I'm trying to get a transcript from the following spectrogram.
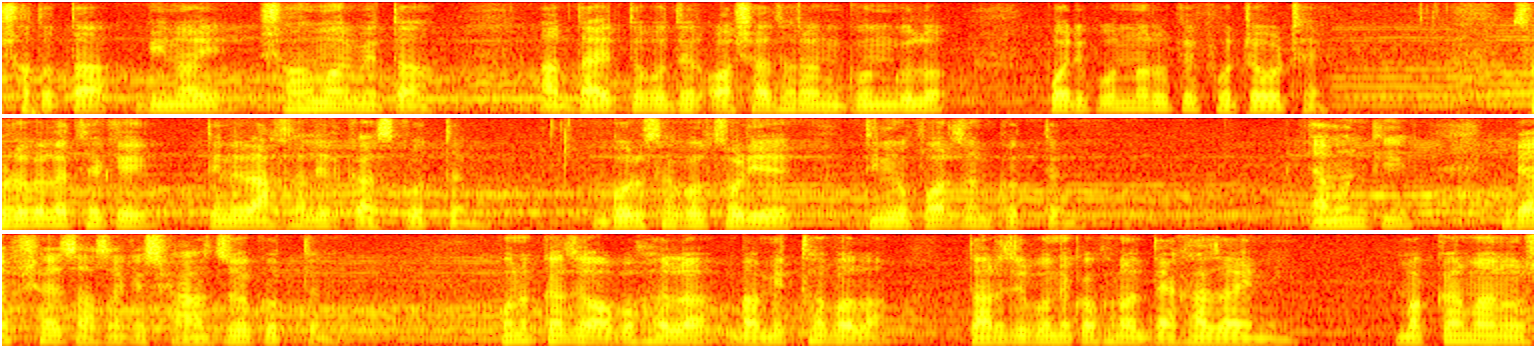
সততা, বিনয়, সহমর্মিতা আর দায়িত্ববোধের অসাধারণ গুণগুলো পরিপূর্ণরূপে ফুটে ওঠে। ছোটবেলা থেকেই তিনি রাখালির কাজ করতেন। গরু ছাগল চড়িয়ে তিনি উপার্জন করতেন। এমনকি ব্যবসায় চাচাকে সাহায্য করতেন। কোনো কাজে অবহেলা বা মিথ্যা বলা তার জীবনে কখনো দেখা যায়নি। মক্কার মানুষ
